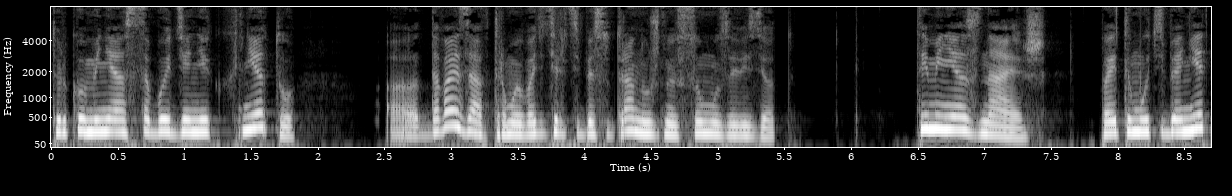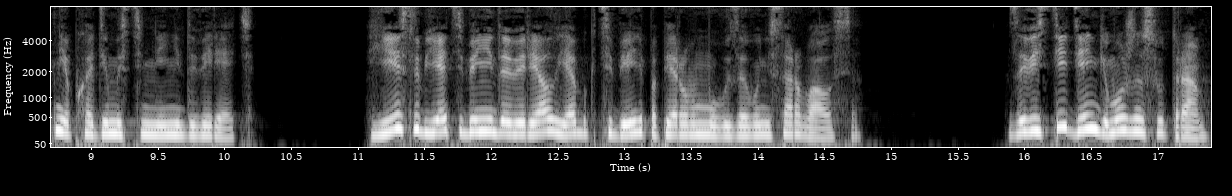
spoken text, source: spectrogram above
Только у меня с собой денег нету. А, давай завтра мой водитель тебе с утра нужную сумму завезет. Ты меня знаешь, поэтому у тебя нет необходимости мне не доверять. Если б я тебе не доверял, я бы к тебе по первому вызову не сорвался. Завести деньги можно с утра.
